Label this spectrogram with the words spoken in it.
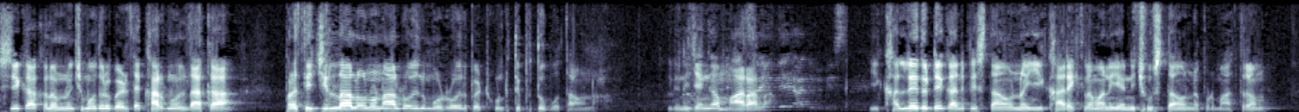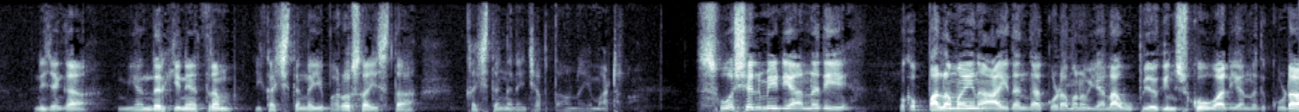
శ్రీకాకుళం నుంచి మొదలు పెడితే కర్నూలు దాకా ప్రతి జిల్లాలోనూ నాలుగు రోజులు మూడు రోజులు పెట్టుకుంటూ తిప్పుతూ పోతూ ఉన్నారు. ఇది నిజంగా మారాల? ఈ కళ్ళెదుటే కనిపిస్తూ ఉన్న ఈ కార్యక్రమాలు ఇవన్నీ చూస్తూ ఉన్నప్పుడు మాత్రం నిజంగా మీ అందరికీ నేత్రం ఈ ఖచ్చితంగా ఈ భరోసా ఇస్తా. ఖచ్చితంగా నేను చెప్తా ఉన్నా ఈ మాటలు. సోషల్ మీడియా అన్నది ఒక బలమైన ఆయుధంగా కూడా మనం ఎలా ఉపయోగించుకోవాలి అన్నది కూడా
